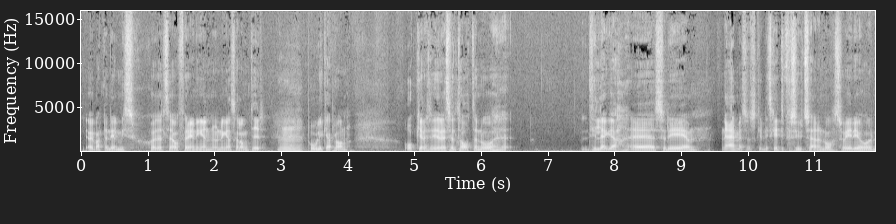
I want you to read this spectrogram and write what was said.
det har ju varit en del misskötelse av föreningen under ganska lång tid. Mm. på olika plan. Och res- resultaten då tillägga. Eh, så det Nej men så ska, det ska inte få se ut så här ändå. Så är det ju.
